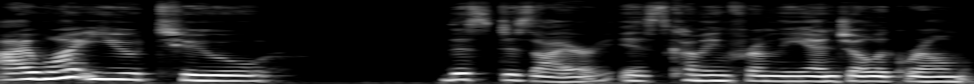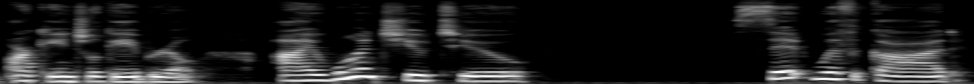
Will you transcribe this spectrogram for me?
I want you to, this desire is coming from the angelic realm, Archangel Gabriel. I want you to sit with God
